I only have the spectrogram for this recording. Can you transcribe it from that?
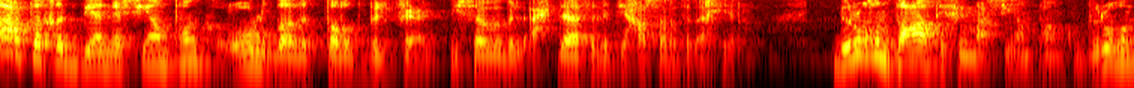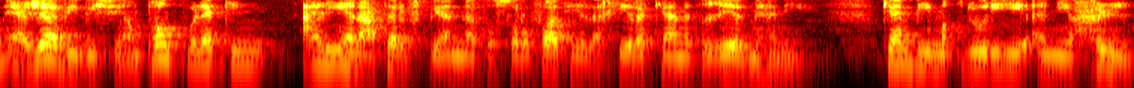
أعتقد بأن سي إم بانك عرضة للطرد بالفعل بسبب الأحداث التي حصلت الأخيرة. برغم تعاطفي مع سي إم بانك وبرغم إعجابي بسي إم بانك ولكن علي أن أعترف بأن تصرفاته الأخيرة كانت غير مهنية. كان بمقدوره أن يحل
